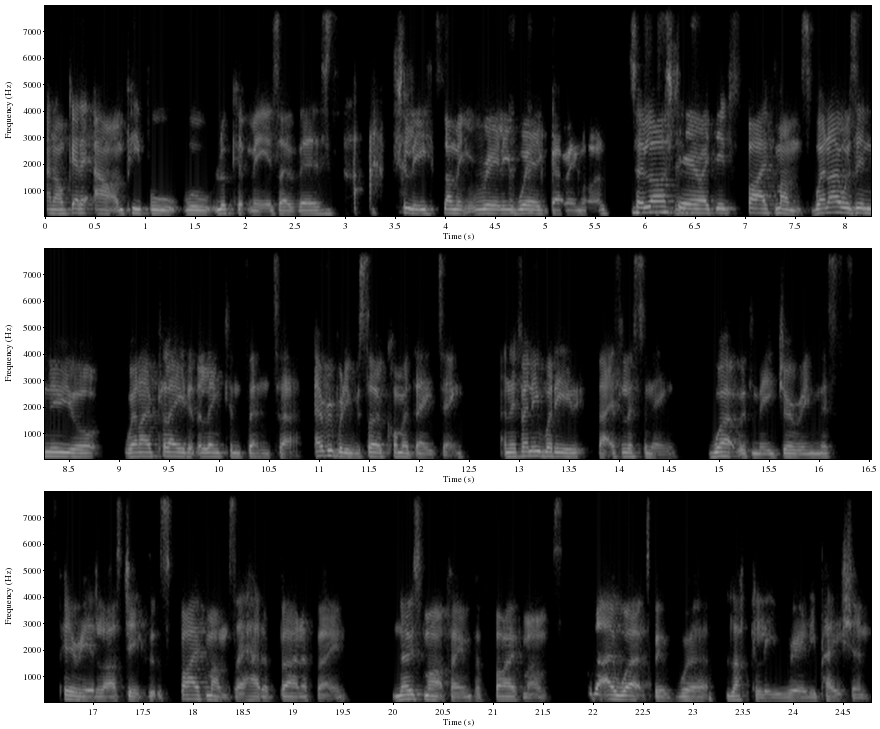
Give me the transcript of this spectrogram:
and I'll get it out, and people will look at me as though there's actually something really weird going on. So last year I did five months. When I was in New York, when I played at the Lincoln Center, everybody was so accommodating. And if anybody that is listening worked with me during this period last year, because it was five months, I had a burner phone, no smartphone for five months that I worked with were luckily really patient.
